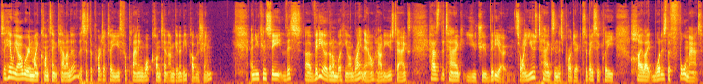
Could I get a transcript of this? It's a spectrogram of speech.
So here we are, we're in my content calendar. This is the project I use for planning what content I'm going to be publishing. And you can see this uh, video that I'm working on right now, how to use tags, has the tag YouTube video. So I use tags in this project to basically highlight what is the format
